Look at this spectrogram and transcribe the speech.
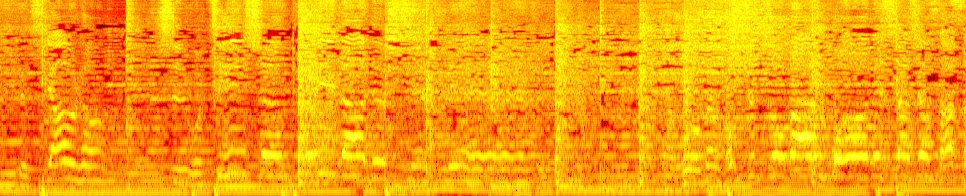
你的笑容是我今生最大的眷恋。让我们红尘作伴，活得潇潇洒洒。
